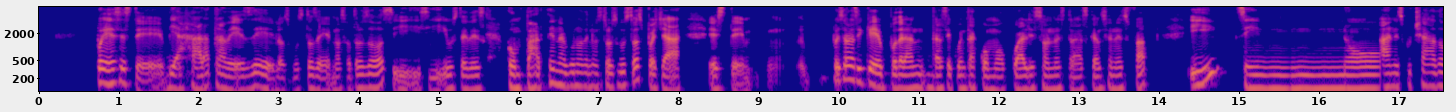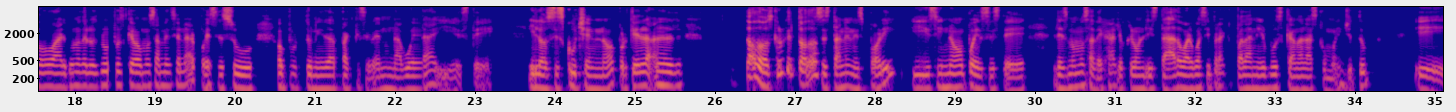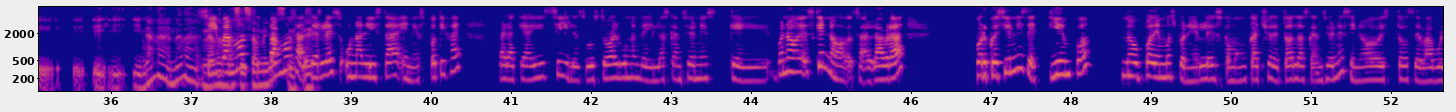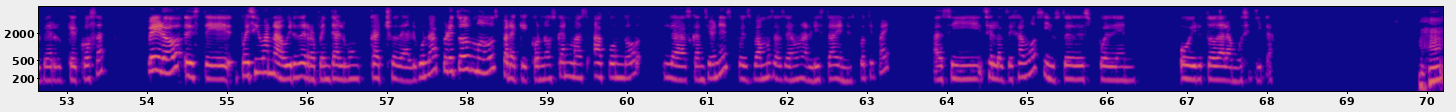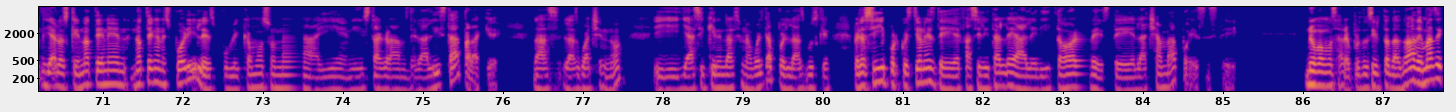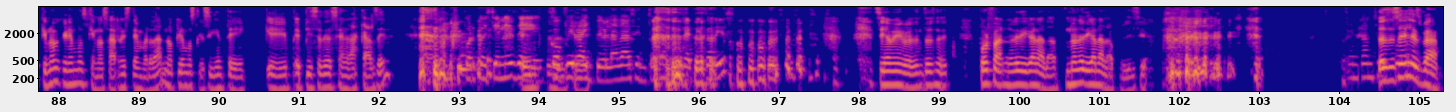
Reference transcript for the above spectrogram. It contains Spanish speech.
pues, este, viajar a través de los gustos de nosotros dos, y si ustedes comparten alguno de nuestros gustos, pues ya, este, pues ahora sí que podrán darse cuenta como cuáles son nuestras canciones fab. Y si no han escuchado alguno de los grupos que vamos a mencionar, pues es su oportunidad para que se den una vuelta y, este, y los escuchen, ¿no? Porque la todos, creo que todos están en Spotify y si no, pues, este, les vamos a dejar, yo creo, un listado o algo así para que puedan ir buscándolas como en YouTube. Y, y, y, y nada, nada, sí, nada vamos, más eso, vamos a hacerles una lista en Spotify para que ahí si les gustó alguna de las canciones que, bueno, es que no, o sea, la verdad, por cuestiones de tiempo, no podemos ponerles como un cacho de todas las canciones, sino esto se va a volver qué cosa. Pero, este, pues iban a oír de repente algún cacho de alguna, pero de todos modos, para que conozcan más a fondo las canciones, pues vamos a hacer una lista en Spotify. Así se las dejamos y ustedes pueden oír toda la musiquita. Y a los que no tienen, no tengan Spotify, les publicamos una ahí en Instagram de la lista para que las, las watchen, ¿no? Y ya si quieren darse una vuelta, pues las busquen. Pero sí, por cuestiones de facilitarle al editor este, la chamba, pues este, no vamos a reproducir todas, ¿no? Además de que no queremos que nos arresten, ¿verdad? No queremos que el siguiente eh, episodio sea en la cárcel. Por cuestiones de este copyright violadas en todos los episodios. sí, amigos, entonces, porfa, no le digan a la, no le digan a la policía. Entonces, ahí pues les va.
